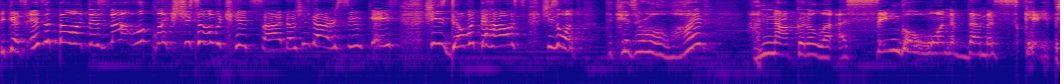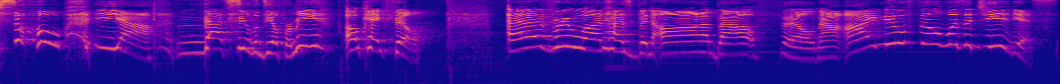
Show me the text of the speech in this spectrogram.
because Isabella does not look like she's on the kid's side. No, she's got her suitcase, she's done with the house, she's like, the kids are all alive? I'm not gonna let a single one of them escape. So, yeah, that sealed the deal for me. Okay, Phil. Everyone has been on about Phil. Now, I knew Phil was a genius.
